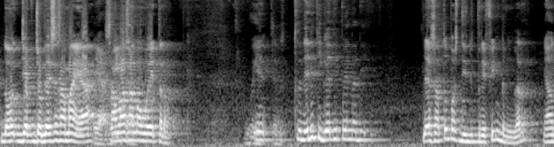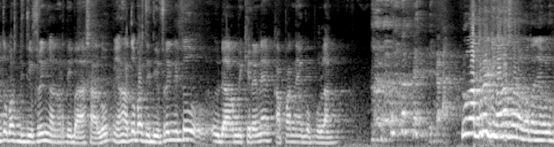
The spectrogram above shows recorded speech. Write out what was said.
Do- Job job desknya sama ya, Ya, sama sama waiter. Waiter. Ini Terjadi tiga tipe yang tadi. Yang satu pas di briefing denger, yang satu pas di briefing nggak ngerti bahasa lu, yang satu pas di briefing itu udah mikirinnya kapan ya gue pulang. Lu ngaturnya gimana sekarang gue tanya lu?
